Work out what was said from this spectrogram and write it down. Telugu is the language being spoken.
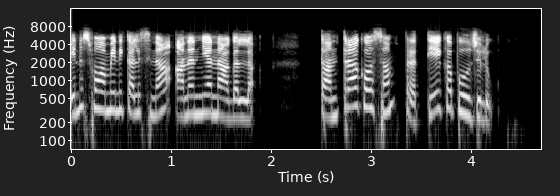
వేణుస్వామిని కలిసిన అనన్య నాగల్ల. తంత్రా కోసం ప్రత్యేక పూజలు.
